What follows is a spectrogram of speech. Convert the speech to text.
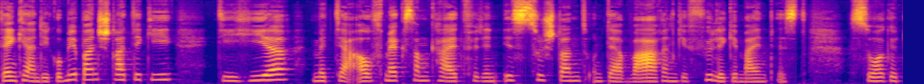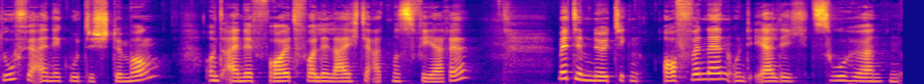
Denke an die Gummibandstrategie, die hier mit der Aufmerksamkeit für den Ist-Zustand und der wahren Gefühle gemeint ist. Sorge du für eine gute Stimmung und eine freudvolle, leichte Atmosphäre mit dem nötigen offenen und ehrlich zuhörenden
